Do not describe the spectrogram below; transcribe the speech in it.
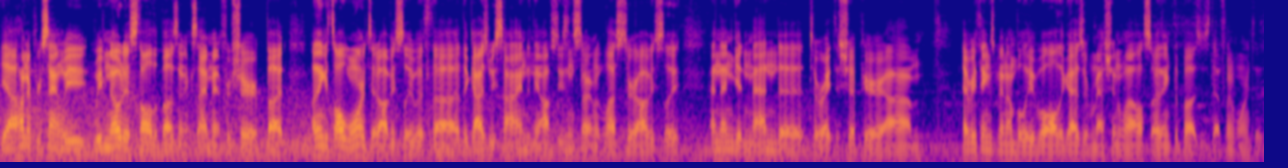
Yeah, 100%. We we've noticed all the buzz and excitement for sure, but I think it's all warranted, obviously, with uh, the guys we signed in the offseason, starting with Lester, obviously, and then getting Maddon to to right the ship here. Um, everything's been unbelievable. All the guys are meshing well, so I think the buzz is definitely warranted.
